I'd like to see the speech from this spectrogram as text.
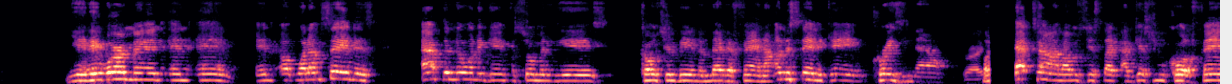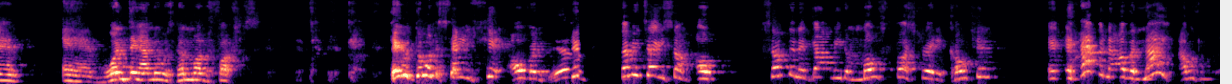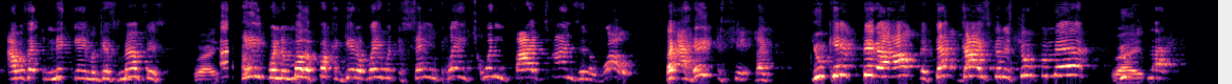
Yeah, they were, man. And and and uh, what I'm saying is, after knowing the game for so many years, coaching, being a mega fan, I understand the game crazy now. Right. But at that time, I was just like, I guess you would call a fan. And one thing I knew was them motherfuckers. they were doing the same shit over. Yeah. Let me tell you something. Oh, something that got me the most frustrated coaching. It, it happened the other night. I was I was at the Knick game against Memphis. Right. I hate when the motherfucker get away with the same play 25 times in a row. Like I hate the shit. Like you can't figure out that that guy's gonna shoot from there. Right. You, like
